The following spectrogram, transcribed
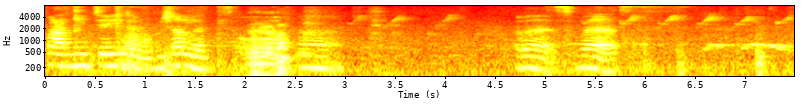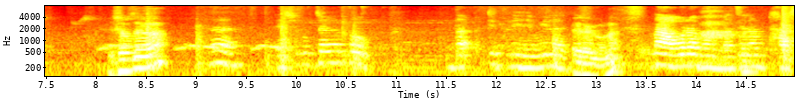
পার নিচেই যাব বিশাল লাগছে। ব্যাস ব্যাস। এসব জায়গা হ্যাঁ এসব জায়গা তো টিপলি হেভি লাগে। এরকম না? না ওরকম না যেরকম ঠাস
